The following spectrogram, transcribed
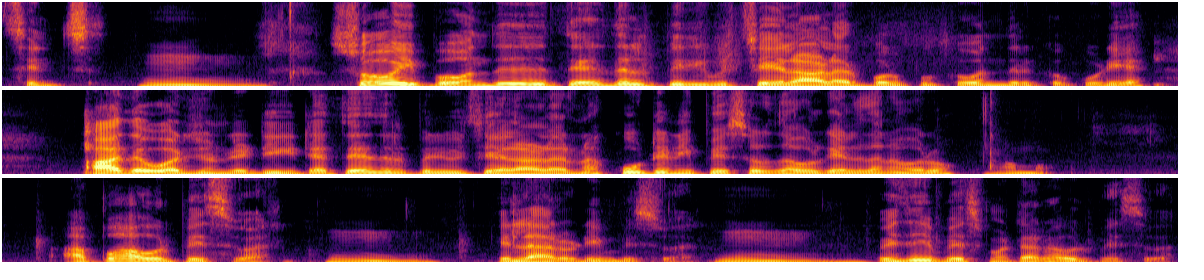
சென்ஸ் ஸோ இப்போ வந்து தேர்தல் பிரிவு செயலாளர் பொறுப்புக்கு வந்திருக்கக்கூடிய ஆதவ் அர்ஜுன் ரெட்டி கிட்ட தேர்தல் பிரிவு செயலாளர்னா கூட்டணி பேசுறது அவர் கையில் தானே வரும்? ஆமாம் அப்போ அவர் பேசுவார். ம். எல்லாரோடையும் பேசுவார். ம். விஜய் பேச மாட்டார் அவர் பேசுவார்.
